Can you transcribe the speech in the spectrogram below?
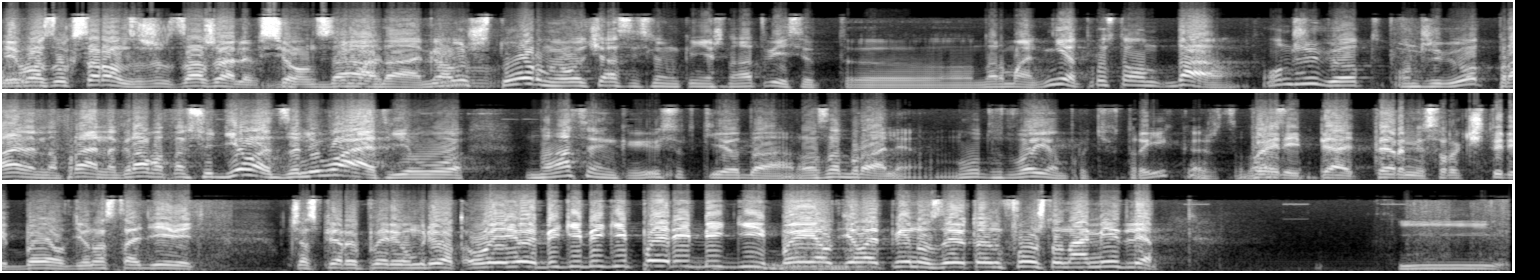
И его с двух сторон заж- зажали, все, он Да, снимает да, минус шторм, и вот сейчас, если он, конечно, отвесит э, нормально. Нет, просто он, да, он живет, он живет, правильно, правильно, грамотно все делает, заливает его Nothing, и все-таки, да, разобрали. Ну, вот вдвоем против троих, кажется, да? Перри 5, Терми 44, Бейл 99. Сейчас первый Перри умрет. Ой-ой, беги, беги, Перри, беги. Бейл делает минус, дает инфу, что на мидле. И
